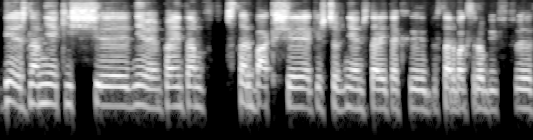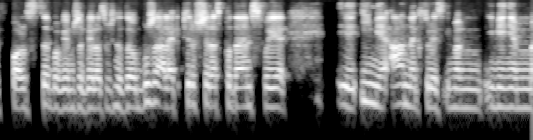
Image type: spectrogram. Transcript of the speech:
Wiesz, dla mnie jakiś, e, nie wiem, pamiętam w Starbucksie, jak jeszcze, nie wiem, czy dalej tak e, Starbucks robi w, w Polsce, bo wiem, że wiele osób się na to oburza, ale jak pierwszy raz podałem swoje e, imię Anę, które jest imieniem,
